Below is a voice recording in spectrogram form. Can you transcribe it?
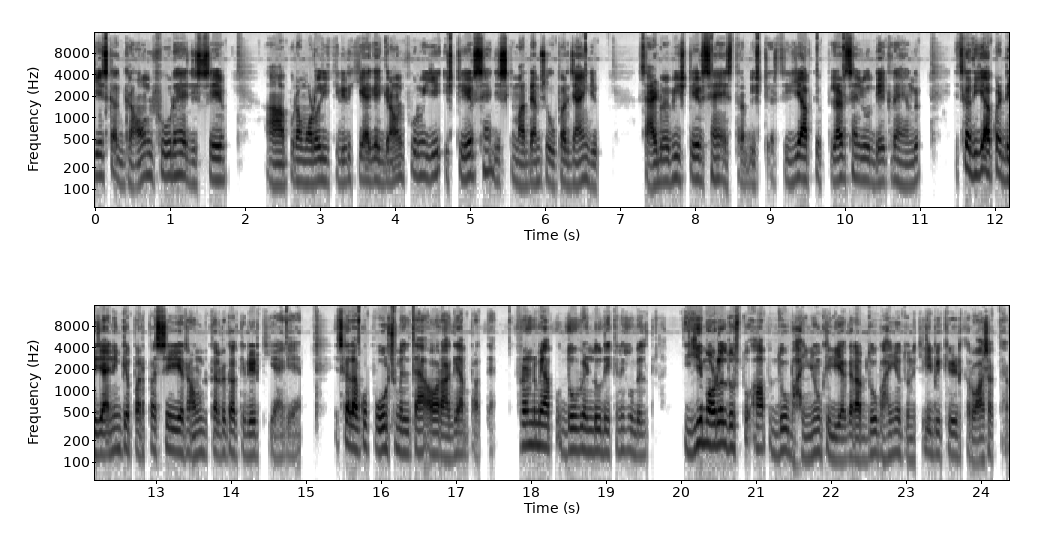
ये इसका ग्राउंड फ्लोर है, जिससे पूरा मॉडल ये क्रिएट किया गया। ग्राउंड फ्लोर में ये स्टेयर्स हैं जिसके माध्यम से ऊपर जाएँगे। साइड में भी स्टेयर्स हैं, इस तरफ़ भी स्टेयर्स ये आपके पिलर्स हैं जो देख रहे होंगे। इसका दिया आपका डिज़ाइनिंग के पर्पज से ये राउंड कलर का क्रिएट किया गया है। इसके बाद आपको पोर्च मिलता है और आगे आप बढ़ते हैं। फ्रंट में आपको दो विंडो देखने को मिलते है। ये मॉडल दोस्तों आप दो भाइयों के लिए, अगर आप दो भाई हैं तो उनके लिए भी क्रिएट करवा सकते हैं।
